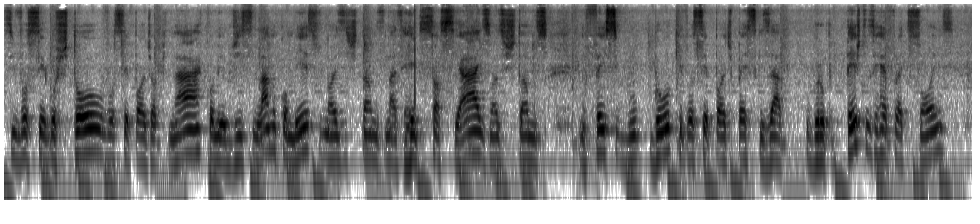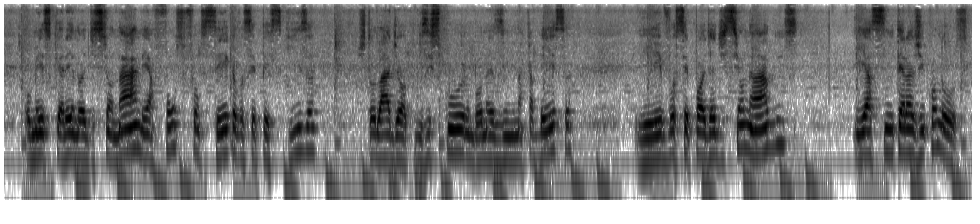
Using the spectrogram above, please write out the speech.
Se você gostou, você pode opinar. Como eu disse lá no começo, nós estamos nas redes sociais, nós estamos no Facebook. Você pode pesquisar o grupo Textos e Reflexões, ou mesmo querendo adicionar-me, Afonso Fonseca, você pesquisa. Estou lá de óculos escuros, um bonezinho na cabeça. E você pode adicionar-nos e assim interagir conosco.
